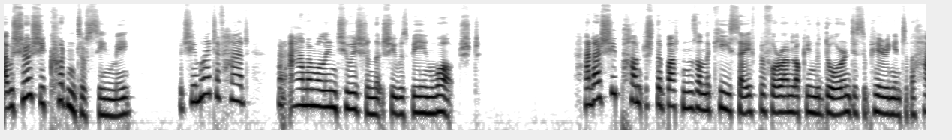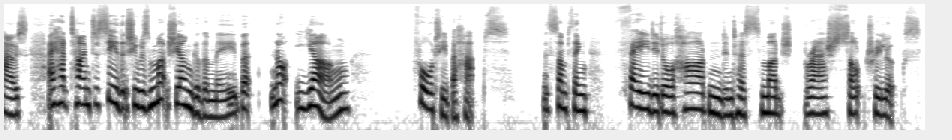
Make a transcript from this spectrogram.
I was sure she couldn't have seen me, but she might have had an animal intuition that she was being watched and as she punched the buttons on the key safe before unlocking the door and disappearing into the house, I had time to see that she was much younger than me, but not young, forty perhaps, with something faded or hardened in her smudged, brash, sultry looks.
